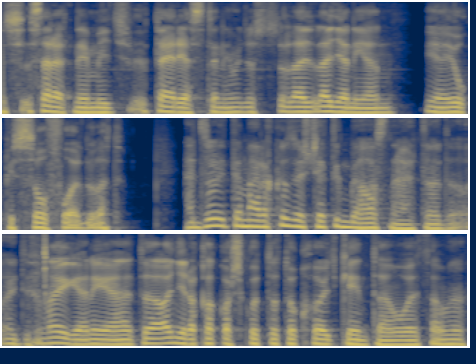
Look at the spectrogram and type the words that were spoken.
szeretném így terjeszteni, hogy ez legyen ilyen, ilyen jó kis szófordulat. Hát Zoli, te már a közös csetünkben használtad. Egy... Na igen, igen, hát annyira kakaskodtatok, hogy kénytelen voltam.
